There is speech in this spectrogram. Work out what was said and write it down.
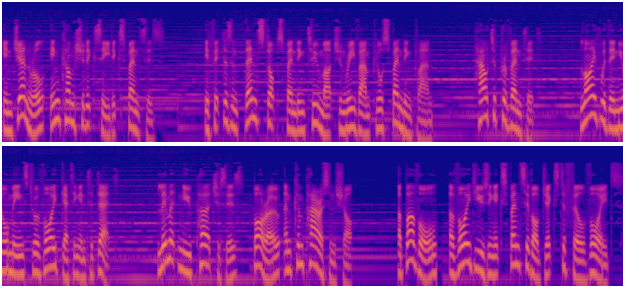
In general, income should exceed expenses. If it doesn't, then stop spending too much and revamp your spending plan. How to prevent it? Live within your means to avoid getting into debt. Limit new purchases, borrow, and comparison shop. Above all, avoid using expensive objects to fill voids.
